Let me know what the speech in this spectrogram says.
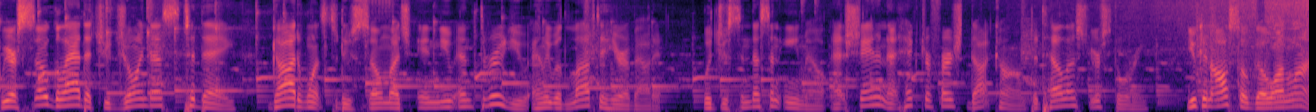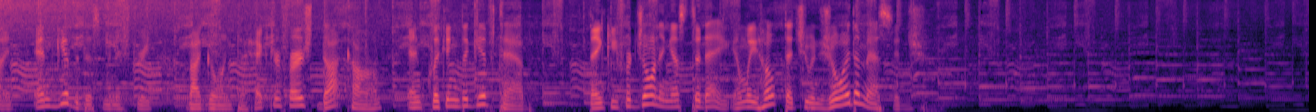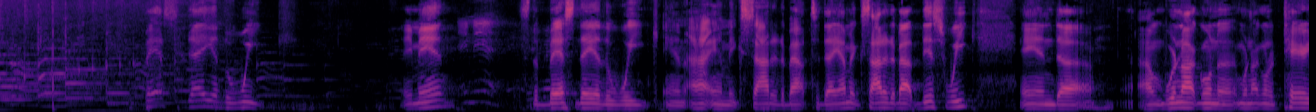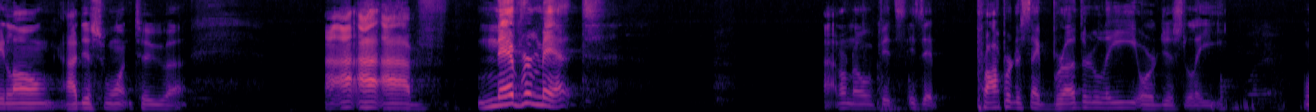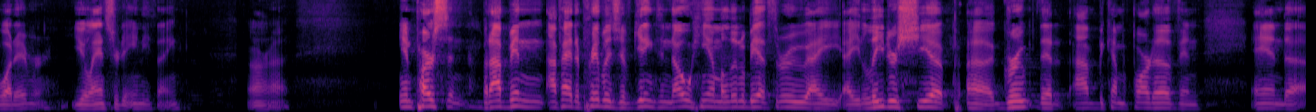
We are so glad that you joined us today. God wants to do so much in you and through you, and we would love to hear about it. Would you send us an email at shannon at hectorfirst.com to tell us your story? You can also go online and give to this ministry by going to hectorfirst.com and clicking the Give tab. Thank you for joining us today, and we hope that you enjoy the message. Day of the week, and I am excited about today. I'm excited about this week, and uh, we're not going to we're not going to tarry long. I just want to. Uh, I, I've never met. I don't know if it's is it proper to say brotherly or just Lee, whatever. You'll answer to anything. All right in person, but I've been I've had the privilege of getting to know him a little bit through a, a leadership uh, group that I've become a part of, and and uh,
